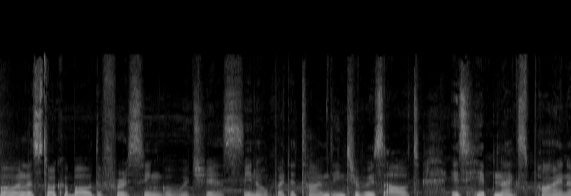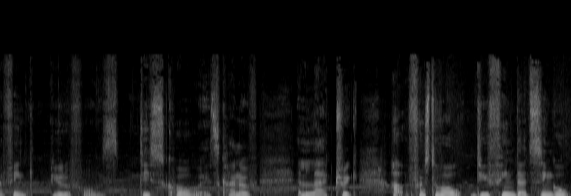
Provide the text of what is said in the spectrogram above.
Well, and let's talk about the first single, which is, you know, by the time the interview is out, is Hip Neck Spine. I think beautiful. It's disco. It's kind of electric. How, first of all, do you think that single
